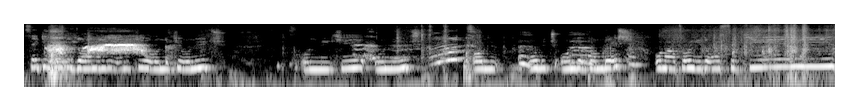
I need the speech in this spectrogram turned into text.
8, 9, 10, 11, 12, 12, 13. 12, 13, 10, 13, 14, 15, 16, 17, 18. Bir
